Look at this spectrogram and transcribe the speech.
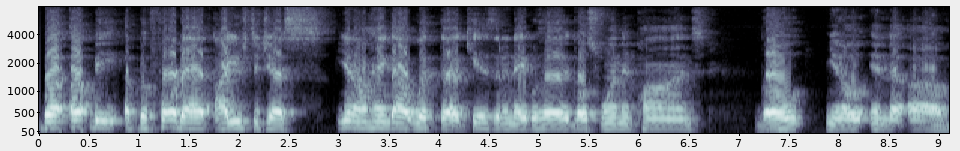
But up be, uh, before that, I used to just, you know, hang out with the kids in the neighborhood, go swim in ponds, go, you know, in the uh,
